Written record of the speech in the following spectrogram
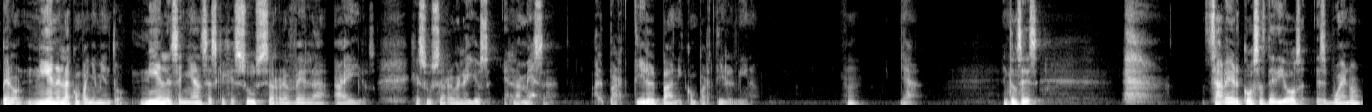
Pero ni en el acompañamiento, ni en la enseñanza es que Jesús se revela a ellos. Jesús se revela a ellos en la mesa, al partir el pan y compartir el vino. Hmm, ya. Entonces, saber cosas de Dios es bueno,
